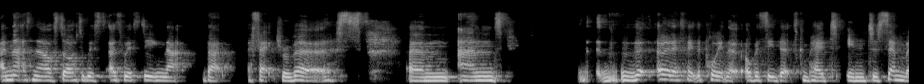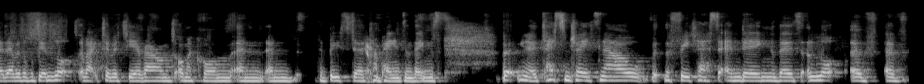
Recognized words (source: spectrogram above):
and that's now started with as we're seeing that that effect reverse um, and the ONS make the point that obviously that's compared in December, there was obviously a lot of activity around Omicron and, and the booster Yep. campaigns and things. But you know, test and trace now, the free tests are ending. There's a lot of, of,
